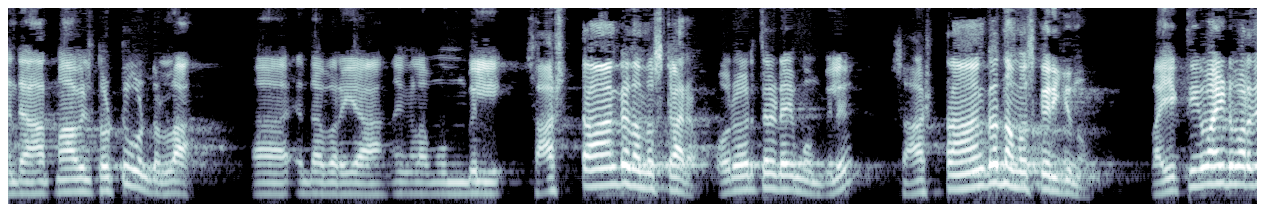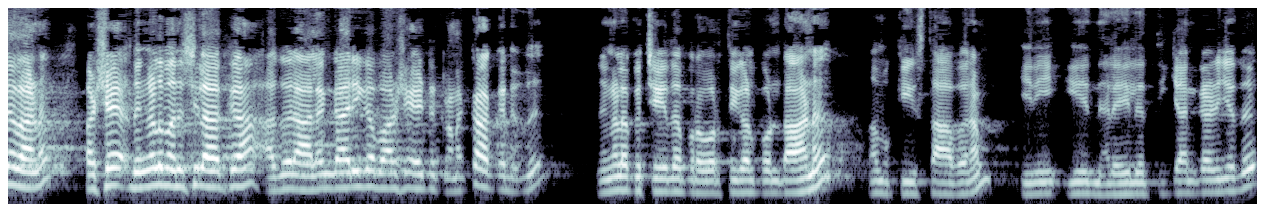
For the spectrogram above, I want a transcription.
എന്റെ ആത്മാവിൽ തൊട്ടുകൊണ്ടുള്ള എന്താ പറയുക നിങ്ങളെ മുമ്പിൽ സാഷ്ടാംഗ നമസ്കാരം ഓരോരുത്തരുടെയും മുമ്പിൽ സാഷ്ടാംഗം നമസ്കരിക്കുന്നു. വൈയക്തികമായിട്ട് പറഞ്ഞതാണ്. പക്ഷേ നിങ്ങൾ മനസ്സിലാക്കുക അതൊരു ആലങ്കാരിക ഭാഷയായിട്ട് കണക്കാക്കരുത്. നിങ്ങളൊക്കെ ചെയ്ത പ്രവർത്തികൾ കൊണ്ടാണ് നമുക്ക് ഈ സ്ഥാപനം ഇനി ഈ നിലയിലെത്തിക്കാൻ കഴിഞ്ഞത്.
